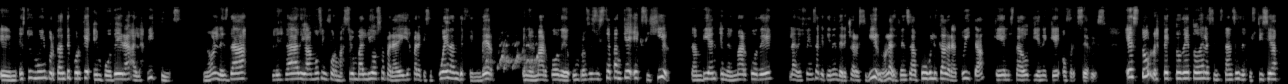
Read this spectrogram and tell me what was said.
Em, esto es muy importante porque empodera a las víctimas, ¿no? Les da, les da, digamos, información valiosa para ellas para que se puedan defender en el marco de un proceso y sepan qué exigir también en el marco de la defensa que tienen derecho a recibir, ¿no? La defensa pública gratuita que el Estado tiene que ofrecerles. Esto respecto de todas las instancias de justicia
